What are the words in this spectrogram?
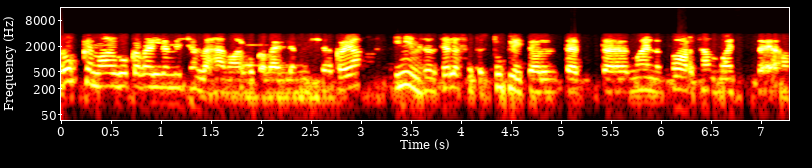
rohkem arvuga väljumisi, on vähem arvuga väljumisi, aga jah, inimesed on selles suhtes tublid olnud, et äh, mõelnud paar sammu ette ja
